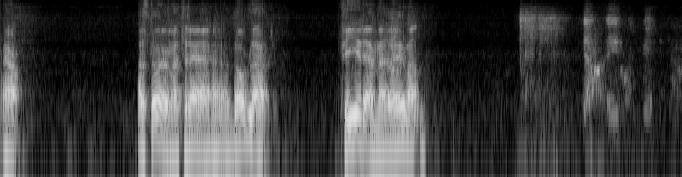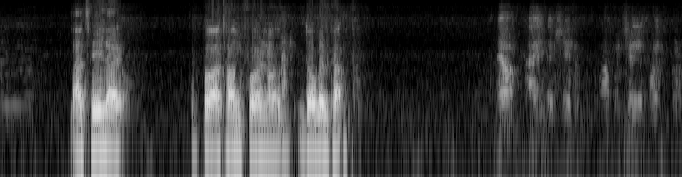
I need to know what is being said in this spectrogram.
Ja. Jeg står jo med tre doble her. Fire med jeg, Jeg tviler jo på at han får noe dobbeltkamp. Ja, nei, det skjer jo. Man må kjøre et halvt år.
